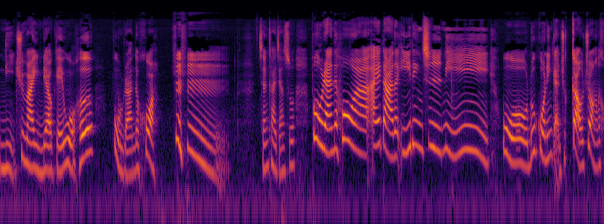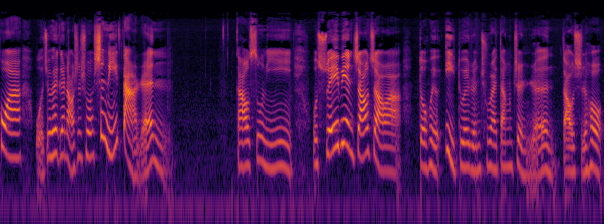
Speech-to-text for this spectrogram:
你去买饮料给我喝，不然的话。”哼哼，陈凯讲说，不然的话，挨打的一定是你。我，如果你敢去告状的话，我就会跟老师说是你打人。告诉你，我随便找找啊，都会有一堆人出来当证人，到时候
